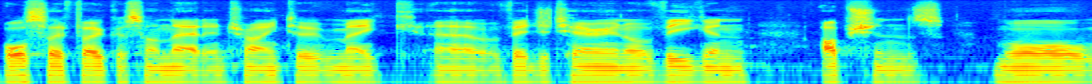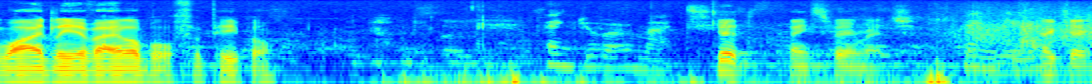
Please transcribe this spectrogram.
also focus on that in trying to make uh, vegetarian or vegan options more widely available for people. Thank you very much. Good, thanks very much. Thank you. Okay.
